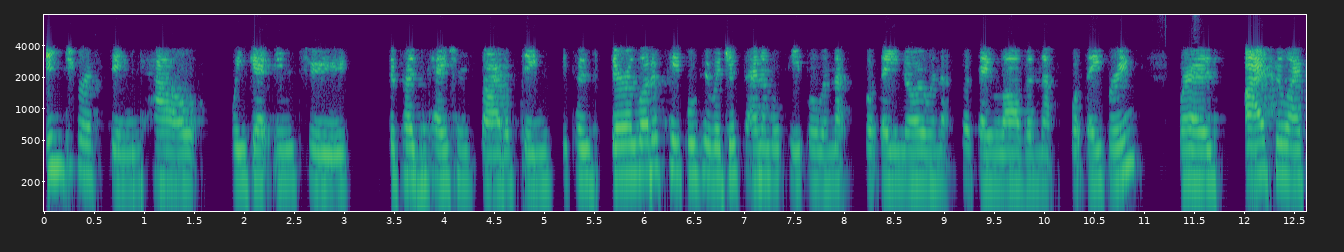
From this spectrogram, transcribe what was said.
interesting how we get into the presentation side of things because there are a lot of people who are just animal people and that's what they know and that's what they love and that's what they bring. Whereas I feel like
